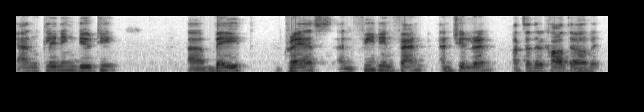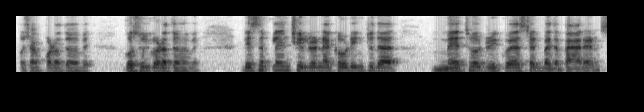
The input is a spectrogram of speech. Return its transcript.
and cleaning duty bathe dress and feed infant and children বাচ্চাদের খাওয়াতে হবে পোশাক পরাতে হবে গোসল করাতে হবে discipline children according to the method requested by the parents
